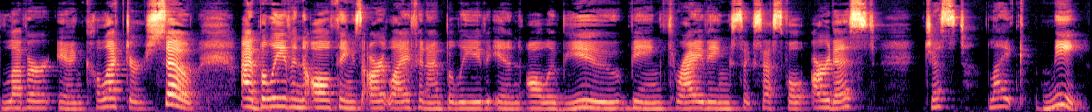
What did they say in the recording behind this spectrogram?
lover and collector. So, I believe in all things art life, and I believe in all of you being thriving, successful artists just like me.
